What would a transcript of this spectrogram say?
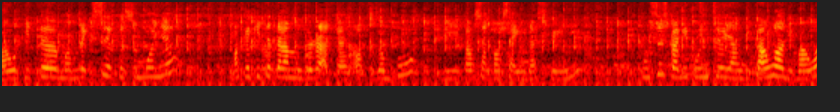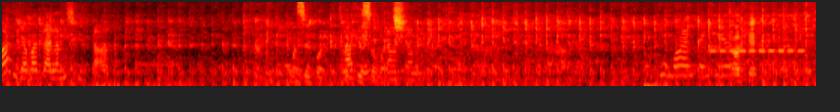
bahawa kita memeriksa kesemuanya maka kita telah menggerakkan ops gempur di kawasan-kawasan industri ini khusus bagi punca yang dikawal di bawah Jabatan Alam Sekitar. Terima kasih Puan. Thank you so much. sama-sama. Okay, Mohan, thank you. Okay.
